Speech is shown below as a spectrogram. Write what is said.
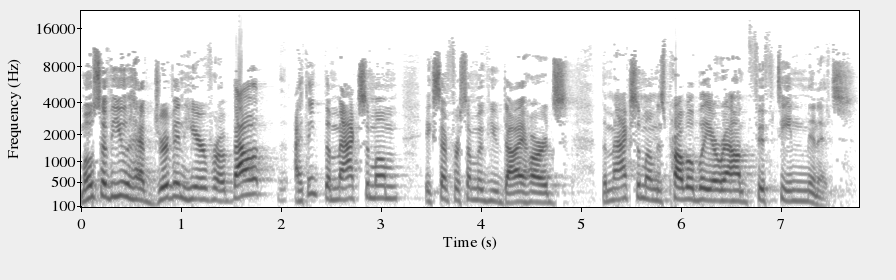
Most of you have driven here for about, I think the maximum, except for some of you diehards, the maximum is probably around 15 minutes,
